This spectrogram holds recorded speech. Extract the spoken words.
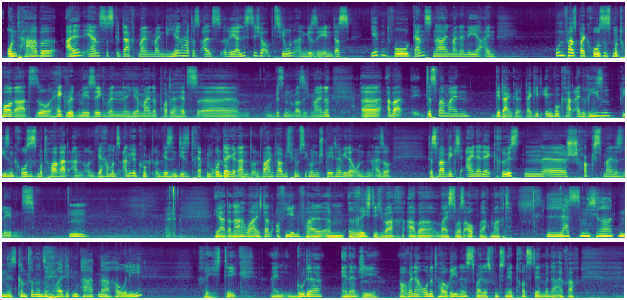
und habe allen Ernstes gedacht, mein, mein Gehirn hat es als realistische Option angesehen, dass irgendwo ganz nah in meiner Nähe ein unfassbar großes Motorrad, so Hagrid-mäßig, wenn hier meine Potterheads äh, wissen, was ich meine. Äh, aber das war mein Gedanke. Da geht irgendwo gerade ein riesen, riesengroßes Motorrad an und wir haben uns angeguckt und wir sind diese Treppen runtergerannt und waren, glaube ich, fünf Sekunden später wieder unten. Also das war wirklich einer der größten äh, Schocks meines Lebens. Ja, danach war ich dann auf jeden Fall ähm, richtig wach, aber weißt du, was auch wach macht? Lass mich raten, es kommt von unserem heutigen Partner Holy. Richtig. ein guter Energy. Auch wenn er ohne Taurin ist, weil das funktioniert trotzdem, wenn er einfach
